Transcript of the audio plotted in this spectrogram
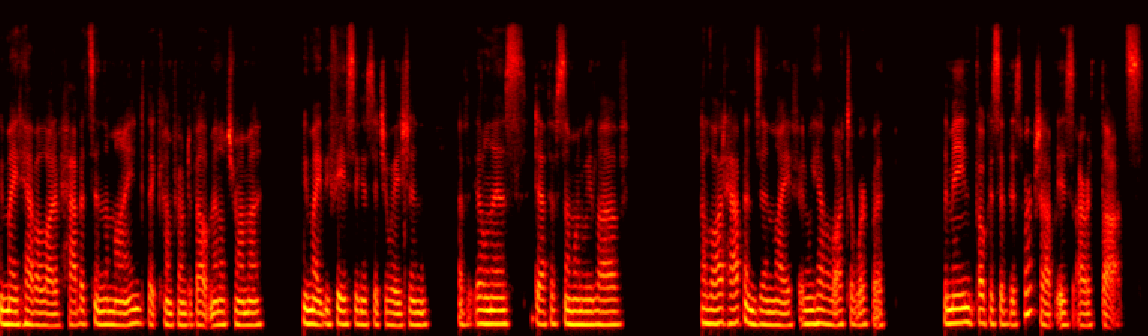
We might have a lot of habits in the mind that come from developmental trauma. We might be facing a situation of illness, death of someone we love. A lot happens in life, and we have a lot to work with the main focus of this workshop is our thoughts.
